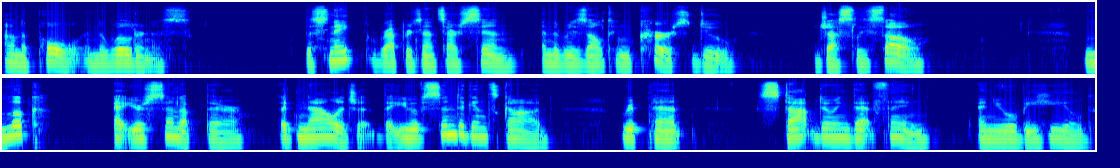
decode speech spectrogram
on the pole in the wilderness. The snake represents our sin and the resulting curse due, justly so. Look at your sin up there. Acknowledge it, that you have sinned against God. Repent, stop doing that thing, and you will be healed.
